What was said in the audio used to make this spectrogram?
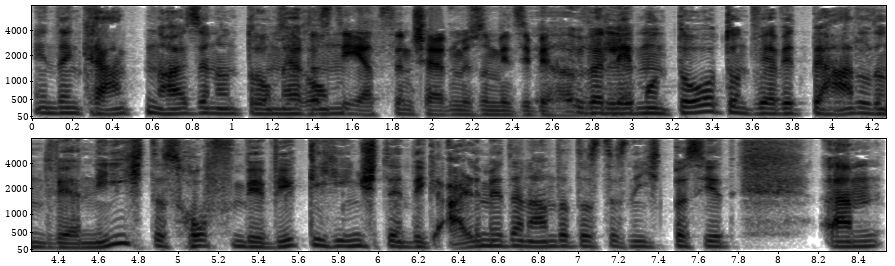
in den Krankenhäusern und drumherum. Also, dass die Ärzte entscheiden müssen, wen sie behandeln. Über Leben und Tod und wer wird behandelt und wer nicht. Das hoffen wir wirklich inständig alle miteinander, dass das nicht passiert. Ähm,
